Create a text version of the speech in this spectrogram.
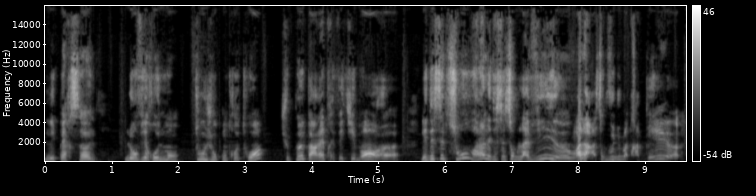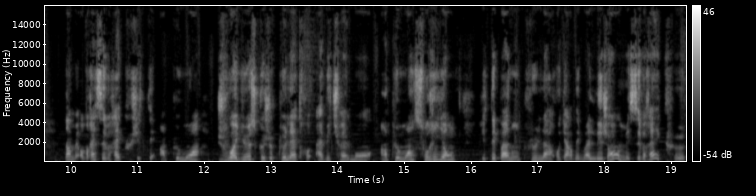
les personnes, l'environnement, tout joue contre toi, tu peux paraître effectivement euh, les déceptions, voilà, les déceptions de la vie, euh, voilà, sont venues m'attraper. euh. Non, mais en vrai, c'est vrai que j'étais un peu moins joyeuse que je peux l'être habituellement, un peu moins souriante. J'étais pas non plus là à regarder mal les gens, mais c'est vrai que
